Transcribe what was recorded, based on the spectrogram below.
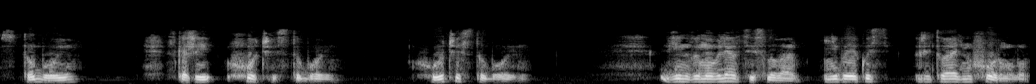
З тобою. Скажи, хочу з тобою. Хочу з тобою. Він вимовляв ці слова, ніби якусь ритуальну формулу.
